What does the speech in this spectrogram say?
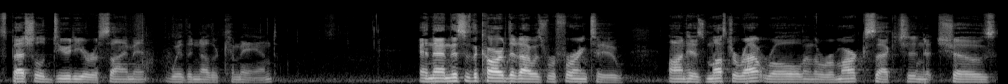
special duty or assignment with another command. And then this is the card that I was referring to. On his muster out roll in the remarks section, it shows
